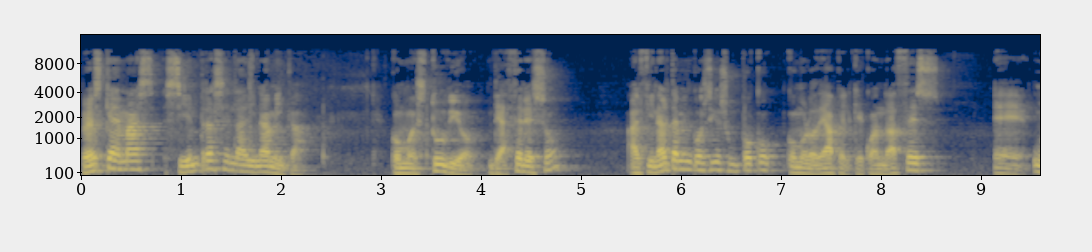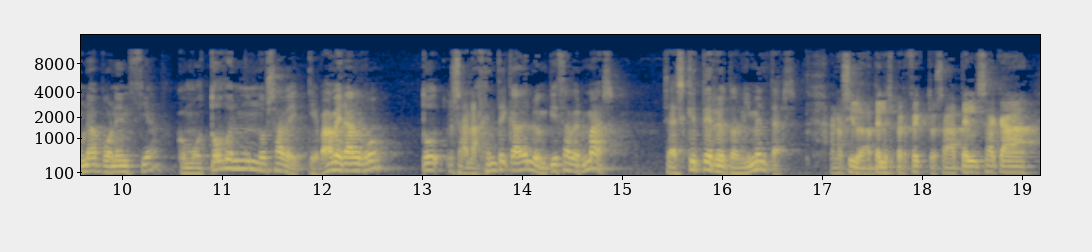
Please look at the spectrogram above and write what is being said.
Pero es que además, si entras en la dinámica como estudio de hacer eso, al final también consigues un poco como lo de Apple, que cuando haces eh, una ponencia, como todo el mundo sabe que va a haber algo, o sea, la gente cada vez lo empieza a ver más. O sea, es que te retroalimentas. Ah, no, sí, lo de Apple es perfecto. O sea, Apple saca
